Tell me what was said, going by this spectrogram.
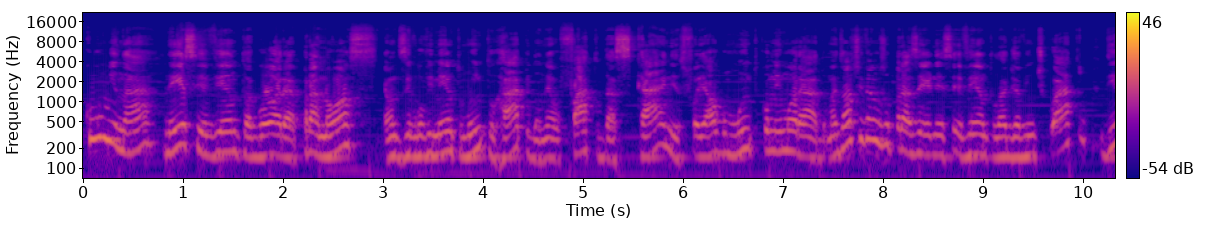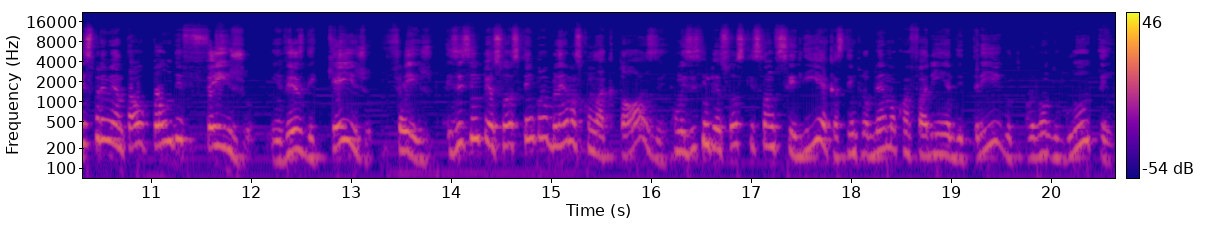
culminar nesse evento agora para nós é um desenvolvimento muito rápido, né? O fato das carnes foi algo muito comemorado. Mas nós tivemos o prazer nesse evento lá dia 24 de experimentar o pão de feijo, em vez de queijo, feijo. Existem pessoas que têm problemas com lactose, como existem pessoas que são celíacas, têm problema com a farinha de trigo, têm problema do glúten,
